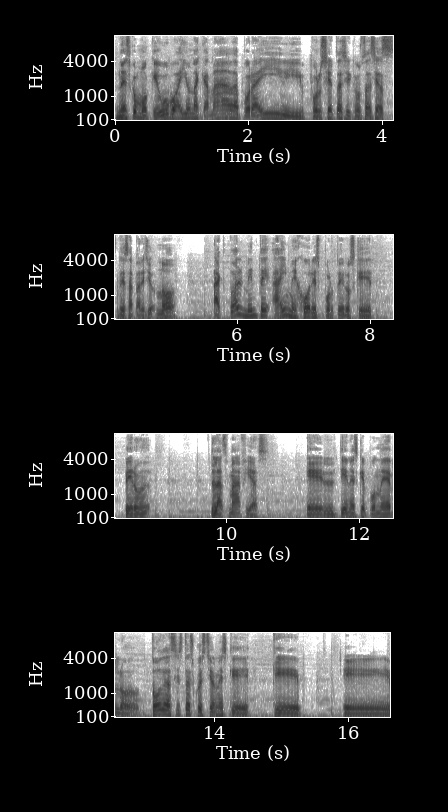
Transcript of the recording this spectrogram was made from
No es como que hubo ahí una camada por ahí y por ciertas circunstancias desapareció. No. Actualmente hay mejores porteros que él. Pero las mafias, el tienes que ponerlo, todas estas cuestiones que, que eh,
